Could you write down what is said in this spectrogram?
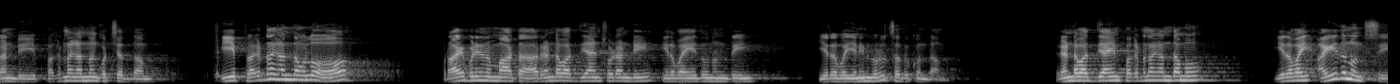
రండి ప్రకటన గ్రంథంకి వచ్చేద్దాం. ఈ ప్రకటన గ్రంథంలో రాయబడిన మాట రెండవ అధ్యాయం చూడండి ఇరవై ఐదు నుండి ఇరవై ఎనిమిది వరకు చదువుకుందాం. రెండవ అధ్యాయం ప్రకటన గంధము ఇరవై ఐదు నుంచి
